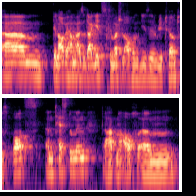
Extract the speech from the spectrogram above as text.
ähm, genau, wir haben, also da geht es zum Beispiel auch um diese Return to Sports ähm, Testungen. Da hat man auch ähm,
